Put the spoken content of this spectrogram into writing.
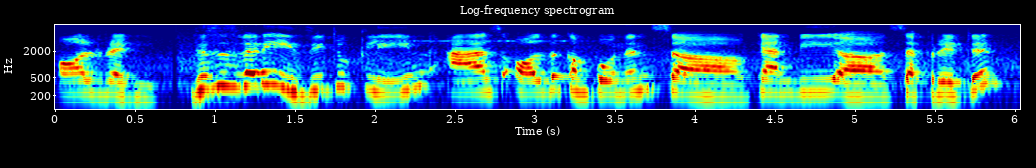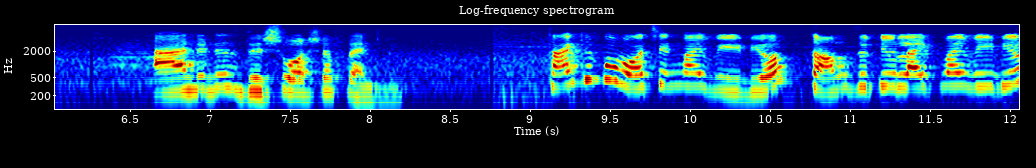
all ready. This is very easy to clean as all the components uh, can be uh, separated and it is dishwasher friendly. Thank you for watching my video. Thumbs if you like my video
